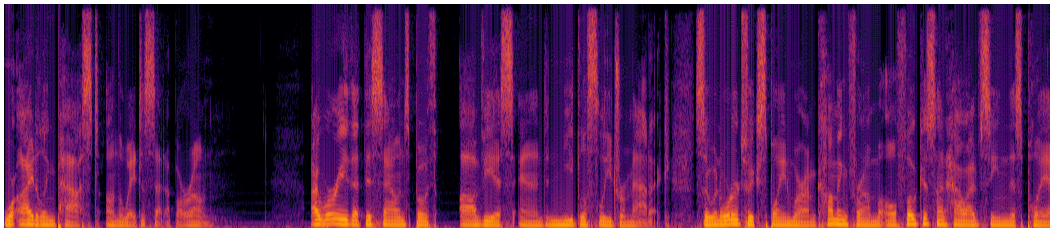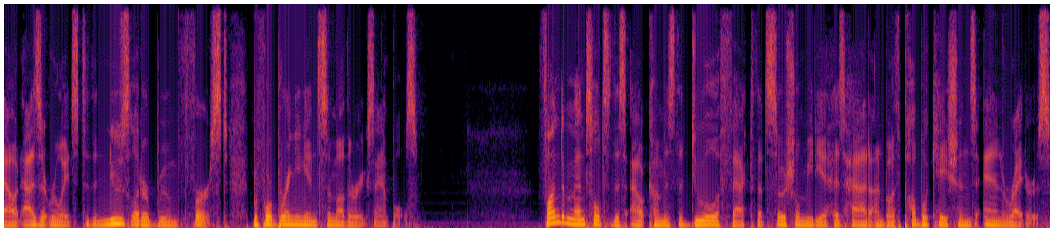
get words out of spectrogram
or idling past on the way to set up our own. I worry that this sounds both obvious and needlessly dramatic. So, in order to explain where I'm coming from, I'll focus on how I've seen this play out as it relates to the newsletter boom first, before bringing in some other examples. Fundamental to this outcome is the dual effect that social media has had on both publications and writers.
